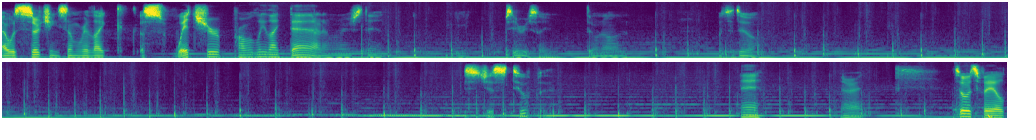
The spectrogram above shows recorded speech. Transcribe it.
I was searching somewhere like a switch or probably like that. I don't understand. Seriously, don't know what to do. It's just stupid. Eh. Alright. So it's failed.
